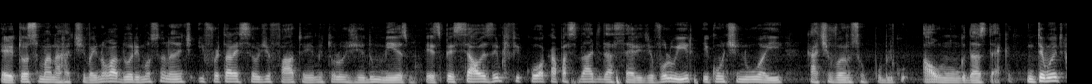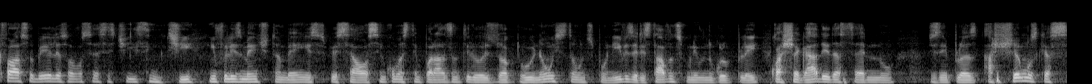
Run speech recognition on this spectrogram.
Ele trouxe uma narrativa inovadora e emocionante e fortaleceu de fato a mitologia do mesmo. Esse especial exemplificou a capacidade da série de evoluir e continua aí cativando seu público ao longo das décadas. Não tem muito o que falar sobre ele, é só você assistir e sentir. Infelizmente também esse especial, assim como as temporadas anteriores de Doctor Who, não estão disponíveis, eles estavam disponíveis no Globoplay. Com a chegada da série no Disney Plus. Achamos que as,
